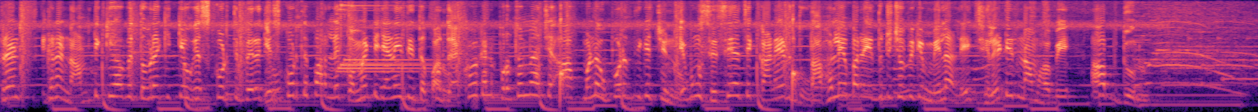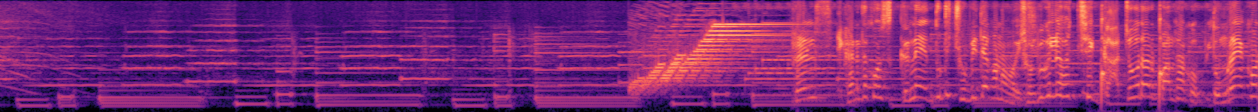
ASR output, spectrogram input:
ফ্রেন্ডস এখানে নামটি কি হবে? তোমরা কি কেউ গেস করতে পেরে গেস করতে পারলে কমেন্টে জানিয়ে দিতে পারো। দেখো এখানে প্রথমে আছে আপ মানে উপরের দিকে চিহ্ন এবং শেষে আছে কানের দু তাহলে এবার এই দুটি ছবিকে মেলালে ছেলেটির নাম হবে আব্দুল। ফ্রেন্ডস এখানে দেখো স্ক্রিনে দুটি ছবি দেখানো হয় ছবিগুলি হচ্ছে গাজর আর বাঁধাকপি। তোমরা এখন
